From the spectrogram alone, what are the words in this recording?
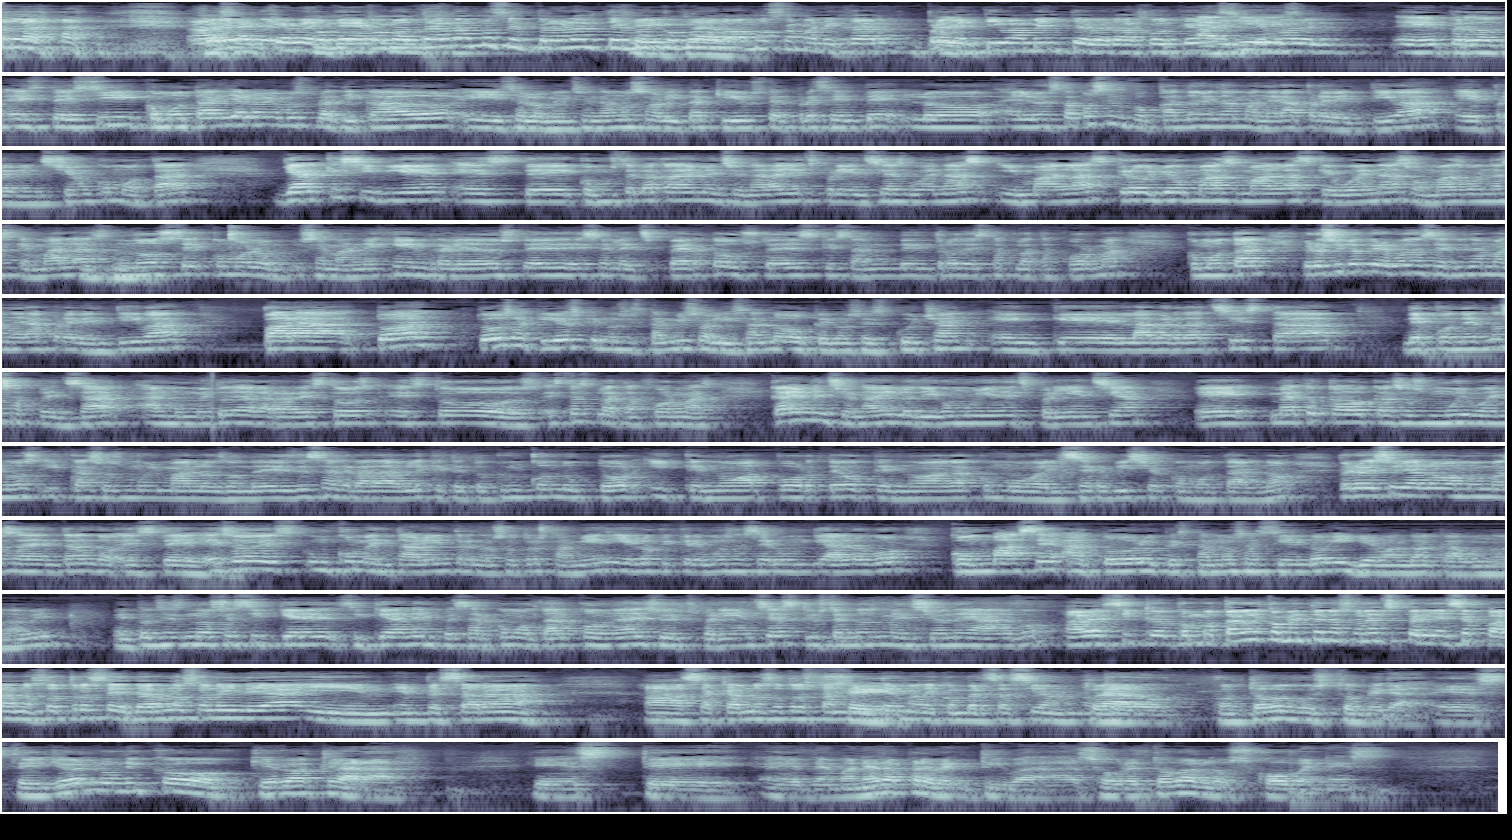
a pues ver, que como, como, tal vamos a entrar al tema, cómo lo vamos a manejar preventivamente, ¿verdad, Jorge? Así el tema es. Del... Eh, perdón, este sí, como tal ya lo habíamos platicado y se lo mencionamos ahorita aquí usted presente, lo, eh, lo estamos enfocando de una manera preventiva, eh, prevención como tal ya que si bien, este, como usted lo acaba de mencionar, hay experiencias buenas y malas, creo yo más malas que buenas o más buenas que malas, no sé cómo lo, se maneje, en realidad usted es el experto, ustedes que están dentro de esta plataforma como tal, pero sí lo queremos hacer de una manera preventiva para todos aquellos que nos están visualizando o que nos escuchan en que la verdad sí está de ponernos a pensar al momento de agarrar estos, estos, estas plataformas. Cabe mencionar, y lo digo muy en experiencia, eh, me ha tocado casos muy buenos y casos muy malos, donde es desagradable que te toque un conductor y que no aporte o que no haga como el servicio como tal, ¿no? Pero eso ya lo vamos más adentrando. Este, eso es un comentario entre nosotros también y es lo que queremos hacer un diálogo con base a todo lo que estamos haciendo y llevando a cabo, ¿no, David? Entonces, no sé si, quiere, si quieran empezar como tal con una de sus experiencias, que usted nos mencione algo. A ver, sí, como tal, coméntenos una experiencia para nosotros de darnos una idea y empezar a a sacar nosotros también tema de conversación. Claro, con todo gusto. Mira, este, yo el único quiero aclarar, este, eh, de manera preventiva, sobre todo a los jóvenes,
